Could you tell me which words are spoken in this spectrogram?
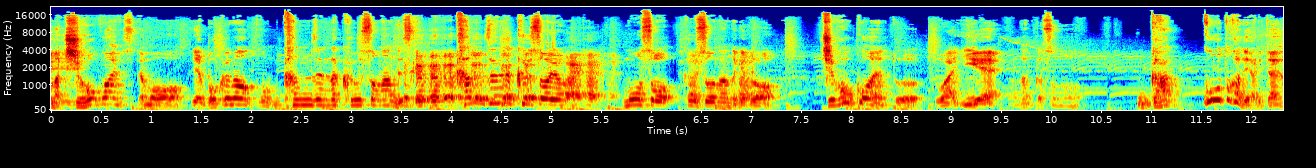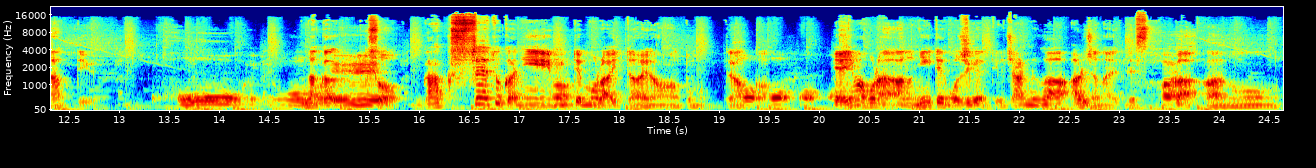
まあ地方公演っつってもいや僕の完全な空想なんですけど 完全な空想よ、はいはいはい。妄想空想なんだけど、地方公演とはいえなんかその学校とかでやりたいなっていう。ほう。なんか、そう、学生とかに見てもらいたいなと思って、なんか。いや、今ほら、あの、2.5次元っていうジャンルがあるじゃないですか。はい。あの、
